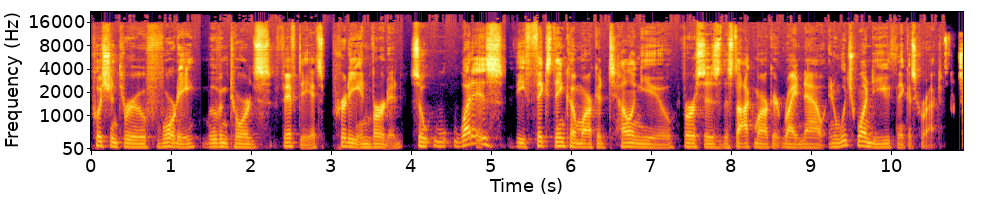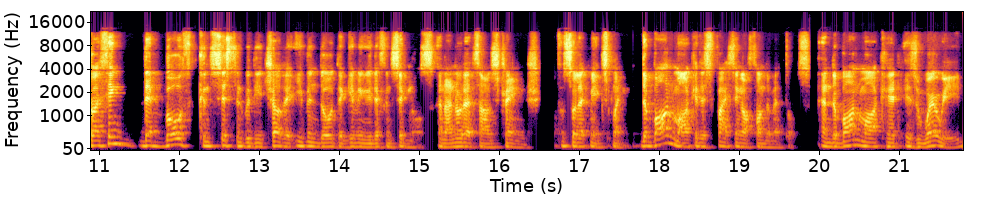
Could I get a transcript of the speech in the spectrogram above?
pushing through 40, moving towards 50. It's pretty inverted. So what is the fixed income market telling you versus the stock market right now? And which one do you think is correct? So I think they're both consistent with each other, even though they're giving you different signals. And I know that sounds strange. So let me explain. The bond market is pricing off fundamentals. And the bond market is worried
